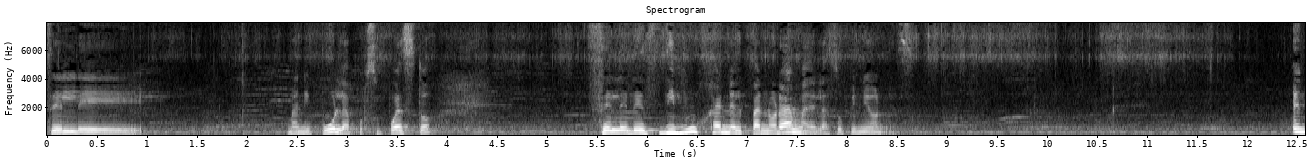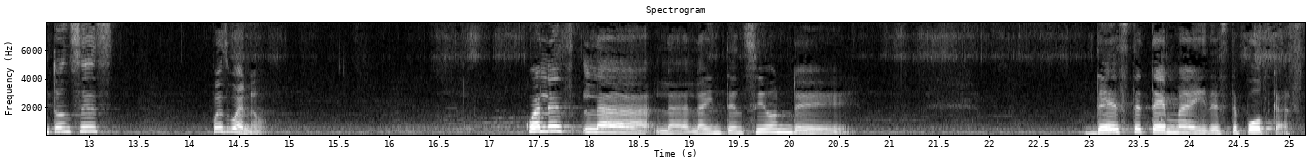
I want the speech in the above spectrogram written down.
se le manipula, por supuesto, se le desdibuja en el panorama de las opiniones. Entonces, pues bueno, ¿cuál es la, intención de, de este tema y de este podcast?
